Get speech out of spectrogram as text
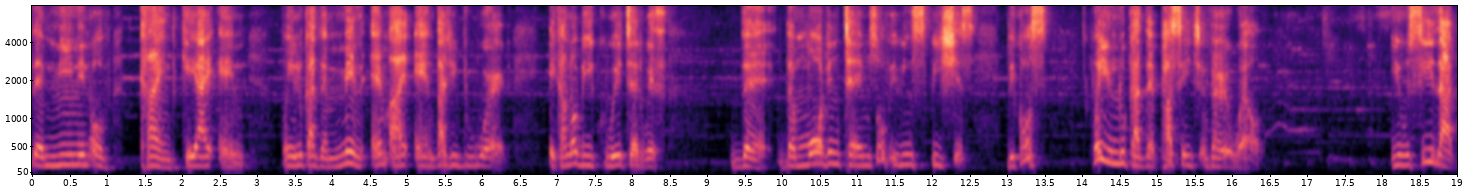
the meaning of kind, K I N, when you look at the min, M I N, that Hebrew word, it cannot be equated with the the modern terms of even species because when you look at the passage very well you will see that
